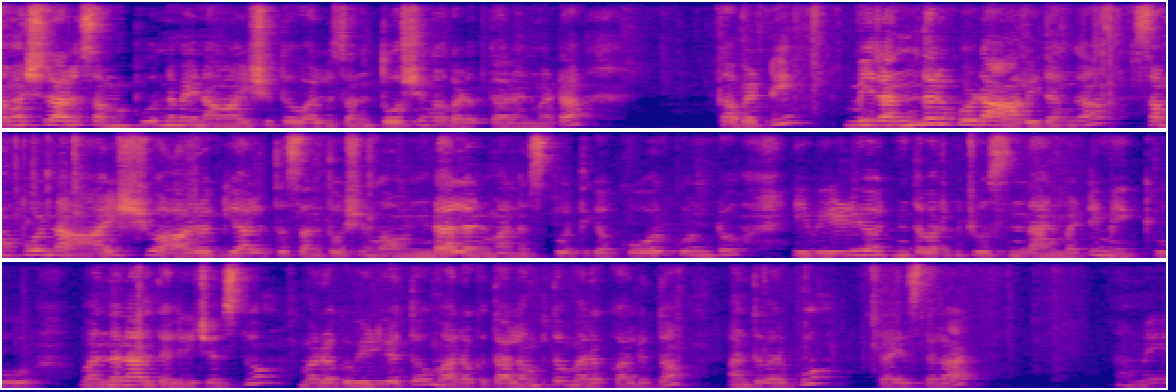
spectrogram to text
సంవత్సరాలు సంపూర్ణమైన ఆయుష్తో వాళ్ళు సంతోషంగా గడుపుతారనమాట కాబట్టి మీరందరూ కూడా ఆ విధంగా సంపూర్ణ ఆయుష్ ఆరోగ్యాలతో సంతోషంగా ఉండాలని మనస్ఫూర్తిగా కోరుకుంటూ ఈ వీడియో ఇంతవరకు చూసిన దాన్ని బట్టి మీకు వందనాలు తెలియజేస్తూ మరొక వీడియోతో మరొక తలంపుతో మరొక కలుద్దాం. అంతవరకు ప్రైజ్ దలాడ్ ఆమె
